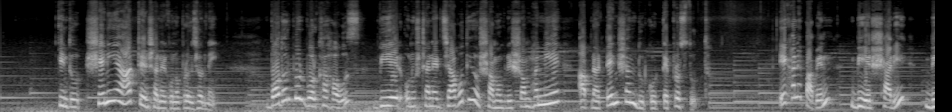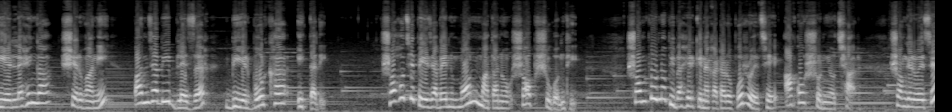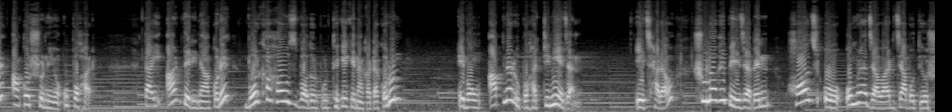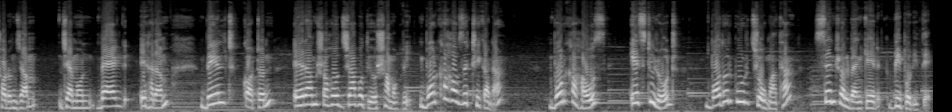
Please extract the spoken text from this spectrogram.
কিন্তু সে নিয়ে আর টেনশনের কোনো প্রয়োজন নেই। বদরপুর বোরখা হাউস বিয়ের অনুষ্ঠানের যাবতীয় সামগ্রীর সম্ভার নিয়ে আপনার টেনশন দূর করতে প্রস্তুত। এখানে পাবেন বিয়ের শাড়ি, বিয়ের লেহেঙ্গা, শেরওয়ানি, পাঞ্জাবি, ব্লেজার, বিয়ের বোরখা ইত্যাদি। সহজে পেয়ে যাবেন মন মাতানো সব সুগন্ধি। সম্পূর্ণ বিবাহের কেনাকাটার ওপর রয়েছে আকর্ষণীয় ছাড়। সঙ্গে রয়েছে আকর্ষণীয় উপহার। তাই আর দেরি না করে বোরখা হাউস বদরপুর থেকে কেনাকাটা করুন এবং আপনার উপহারটি নিয়ে যান। এছাড়াও সুলভে পেয়ে যাবেন হজ ও ওমরা যাওয়ার যাবতীয় সরঞ্জাম, যেমন ব্যাগ, এহারাম, বেল্ট, কটন এহরাম সহ যাবতীয় সামগ্রী। বোরখা হাউসের ঠিকানা? Borkha house, ST road, Badarpur চৌমাথা, সেন্ট্রাল ব্যাংকের বিপরীতে।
